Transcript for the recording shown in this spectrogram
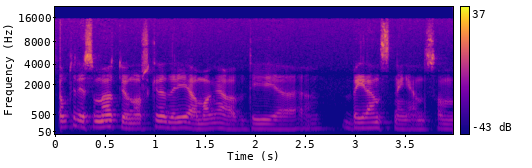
Samtidig så møter jo norske rederier mange av de begrensningene som,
